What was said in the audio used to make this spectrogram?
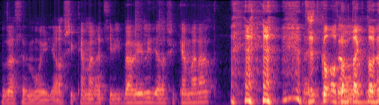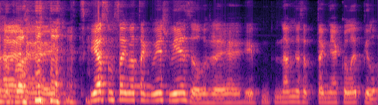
Zase môj ďalší kamaráti vybavili, ďalší kamarát. Všetko o kontaktoch. Hej, hej, ja som sa iba tak, vieš, viezol, že na mňa sa to tak nejako lepilo.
